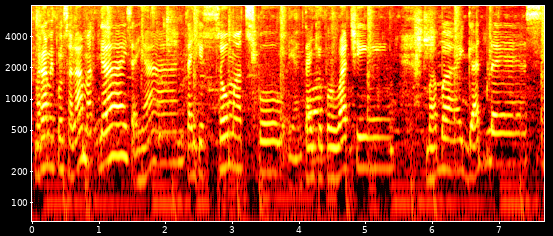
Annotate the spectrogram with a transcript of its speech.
Marami pong salamat guys. Ayan. Thank you so much po. Ayan. Thank you for watching. Bye-bye. God bless.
